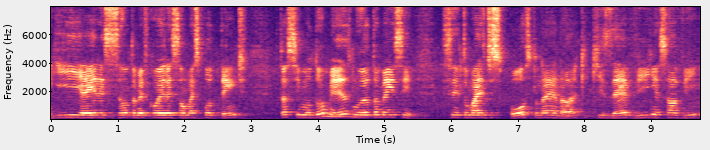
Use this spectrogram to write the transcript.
E a ereção também ficou uma ereção mais potente. Então assim, mudou mesmo. Eu também assim, sinto mais disposto, né? Na hora que quiser vir, é só vir.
